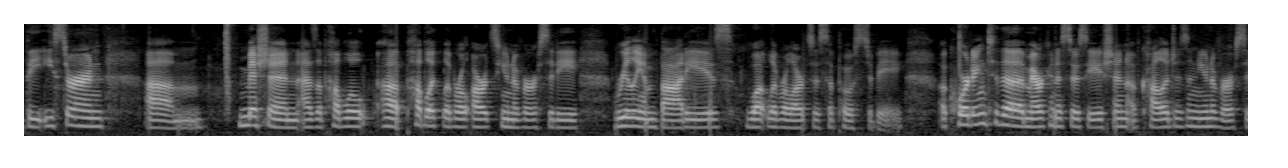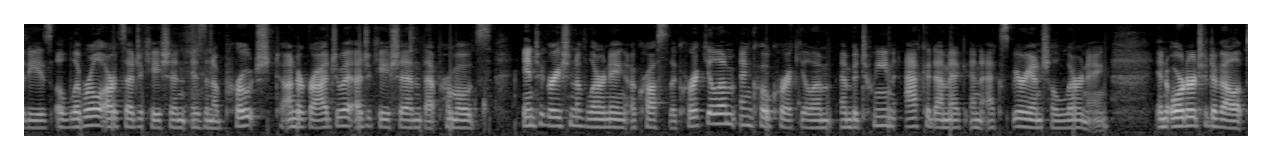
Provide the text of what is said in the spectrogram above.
the Eastern um, mission as a public, public liberal arts university really embodies what liberal arts is supposed to be. According to the American Association of Colleges and Universities, a liberal arts education is an approach to undergraduate education that promotes integration of learning across the curriculum and co curriculum and between academic and experiential learning in order to develop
